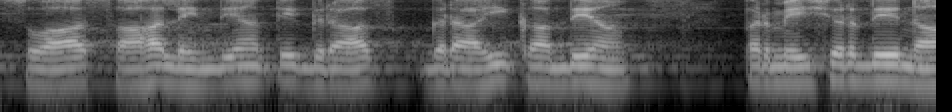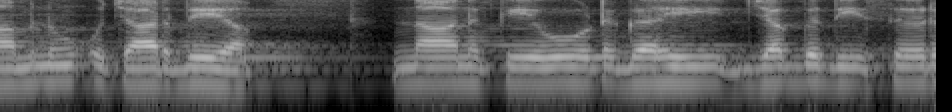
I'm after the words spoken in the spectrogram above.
ਸਵਾਸ ਸਾਹ ਲੈਂਦਿਆਂ ਤੇ ਗਰਾਸ ਗਰਾਹੀ ਖਾਂਦਿਆਂ ਪਰਮੇਸ਼ਰ ਦੇ ਨਾਮ ਨੂੰ ਉਚਾਰਦੇ ਆ। ਨਾਨਕੇ ਓਟ ਗਹੀ ਜਗਦੀਸਰ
